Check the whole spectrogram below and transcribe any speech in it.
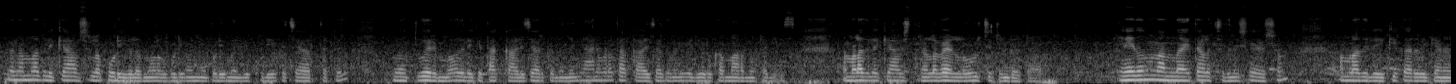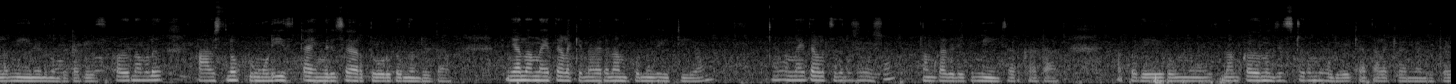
പിന്നെ നമ്മൾ അതിലേക്ക് ആവശ്യമുള്ള പൊടികൾ മുളക് പൊടി മഞ്ഞൾപ്പൊടി മല്ലിപ്പൊടിയൊക്കെ ചേർത്തിട്ട് മൂത്ത് വരുമ്പോൾ അതിലേക്ക് തക്കാളി ചേർക്കുന്നുണ്ട്. ഞാനിവിടെ തക്കാളി ചേർക്കുന്ന വീഡിയോ എടുക്കാൻ മറന്നിട്ട ഗീസ് നമ്മളതിലേക്ക് ആവശ്യത്തിനുള്ള വെള്ളം ഒഴിച്ചിട്ടുണ്ട് കേട്ടോ. ഇനി ഇതൊന്ന് നന്നായി തിളച്ചതിന് ശേഷം നമ്മളതിലേക്ക് കറി വയ്ക്കാനുള്ള മീൻ ഇടുന്നുണ്ട് കേട്ടോ കേസ് അപ്പോൾ അത് നമ്മൾ ആവശ്യത്തിന് ഉപ്പും കൂടി ഈ ടൈമിൽ ചേർത്ത് കൊടുക്കുന്നുണ്ട് കേട്ടോ. ഞാൻ നന്നായി തിളയ്ക്കുന്നവരെ നമുക്കൊന്ന് വെയിറ്റ് ചെയ്യാം. നന്നായി തിളച്ചതിന് ശേഷം നമുക്കതിലേക്ക് മീൻ ചേർക്കാം കേട്ടോ. അപ്പോൾ ഇതൊന്ന് നമുക്കതൊന്ന് ജസ്റ്റ് ഒന്ന് മൂടി വയ്ക്കാം തിളയ്ക്കാൻ വേണ്ടിയിട്ട്.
